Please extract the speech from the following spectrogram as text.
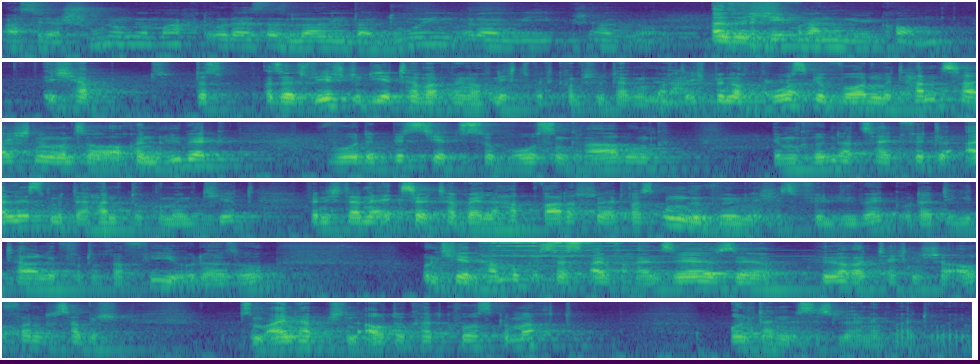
Hast du da Schulung gemacht oder ist das Learning by Doing oder wie bist also du dem rangekommen? Ich habe das, also als wir studiert haben, hat man noch nichts mit Computern gemacht. Ich bin noch groß geworden mit Handzeichnungen und so. Auch in Lübeck wurde bis jetzt zur großen Grabung im Gründerzeitviertel alles mit der Hand dokumentiert. Wenn ich da eine Excel-Tabelle habe, war das schon etwas Ungewöhnliches für Lübeck oder digitale Fotografie oder so. Und hier in Hamburg ist das einfach ein sehr, sehr höherer technischer Aufwand. Das habe ich, zum einen habe ich einen AutoCAD-Kurs gemacht und dann ist es Learning by Doing.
